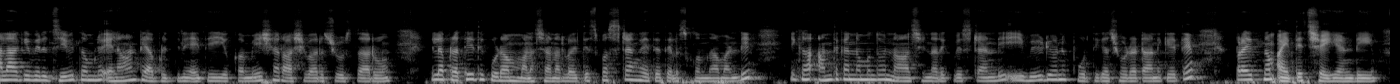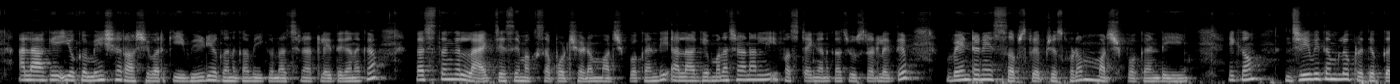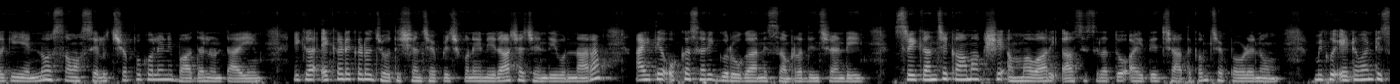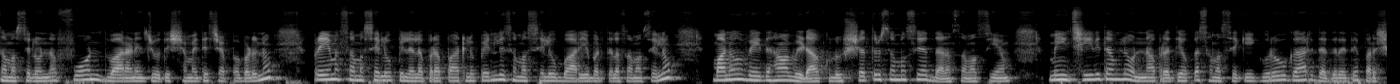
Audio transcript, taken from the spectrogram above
అలాగే వీరి జీవితంలో ఎలాంటి అభివృద్ధిని అయితే ఈ యొక్క మేషరాశి వారు చూస్తారు? ఇలా ప్రతిదీ కూడా మన ఛానల్లో అయితే స్పష్టంగా అయితే తెలుసుకుందామండి. ఇక అంతకన్నా ముందు నా చిన్న రిక్వెస్ట్ అండి. ఈ వీడియోని పూర్తిగా చూడటానికైతే ప్రయత్నం అయితే చేయండి. అలాగే ఈ యొక్క మేషరాశి వారికి ఈ వీడియో కనుక మీకు నచ్చినట్లయితే కనుక ఖచ్చితంగా లైక్ చేసి మాకు సపోర్ట్ చేయడం మర్చిపోకండి. అలాగే మన ఛానల్ని ఫస్ట్ టైం కనుక చూసినట్లయితే వెంటనే సబ్స్క్రైబ్ చేసుకోవడం మర్చిపోకండి. ఇక జీవితంలో ప్రతి ఒక్కరికి ఎన్నో సమస్యలు చెప్పుకోలేని బాధలు ఉంటాయి ఇక ఎక్కడెక్కడ జ్యోతిష్యం చెప్పించుకుని నిరాశ చెంది ఉన్నారా? అయితే ఒక్కసారి గురువుగారిని సంప్రదించండి. శ్రీ కంచి కామాక్షి అమ్మవారి ఆశీస్సులతో అయితే జాతకం చెప్పబడును. మీకు ఎటువంటి సమస్యలు ఉన్నా ఫోన్ ద్వారానే జ్యోతిష్యం అయితే చెప్పబడును. ప్రేమ సమస్యలు పిల్లల పొరపాట్లు పెళ్ళి సమస్యలు భార్యాభర్తల సమస్యలు మనోవేదన విడాకులు శత్రు సమస్య ధన సమస్య. మీ జీవితంలో ఉన్న ప్రతి ఒక్క సమస్యకి గురువు గారి దగ్గర అయితే పరిష్కారం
